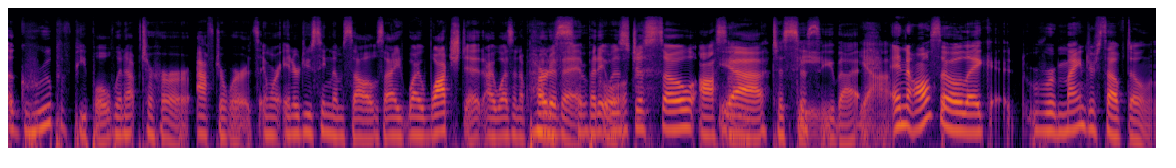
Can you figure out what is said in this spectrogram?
a group of people went up to her afterwards and were introducing themselves. I, I watched it. I wasn't a part of it, so but cool. it was just so awesome yeah, to see. to see that. Yeah. And also like remind yourself don't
